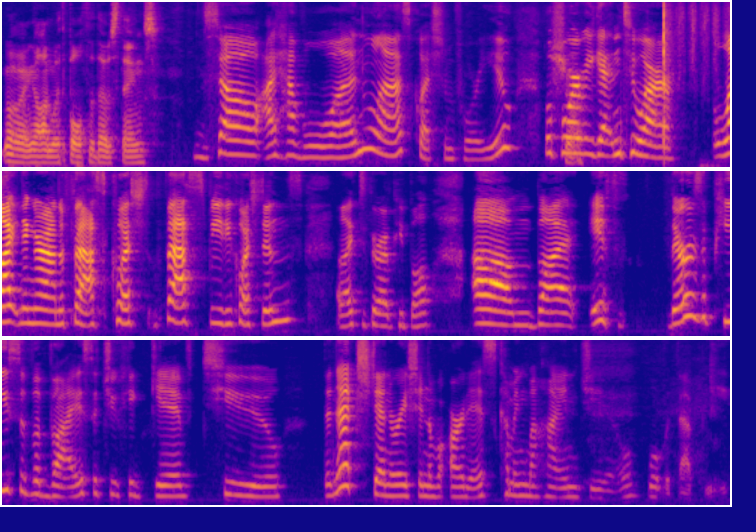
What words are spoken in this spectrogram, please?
going on with both of those things. So I have one last question for you before sure. we get into our lightning round of fast question, fast, speedy questions. I like to throw at people. Um, but if there is a piece of advice that you could give to the next generation of artists coming behind you, what would that be?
